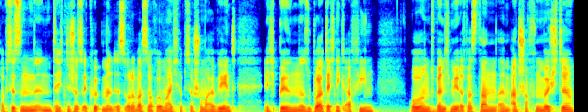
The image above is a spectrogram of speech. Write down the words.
ob es jetzt ein, ein technisches Equipment ist oder was auch immer, ich habe es ja schon mal erwähnt, ich bin super technikaffin und wenn ich mir etwas dann ähm, anschaffen möchte,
